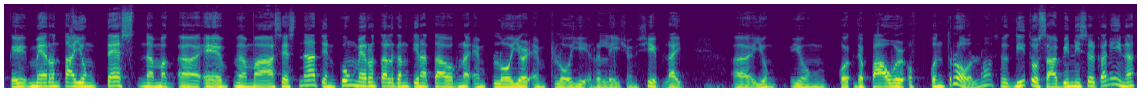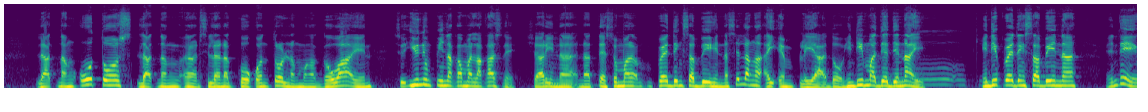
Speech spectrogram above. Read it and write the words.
okay, meron tayong test na mag ah, eh, na ma-assess natin kung meron talagang tinatawag na employer-employee relationship. Like ah, yung yung the power of control, no? So dito sabi ni Sir kanina, lahat ng utos, lahat ng ah, sila nagko-control ng mga gawain. So yun yung pinakamalakas eh, Shari na, na test. So ma- pwedeng sabihin na sila nga ay empleyado, hindi ma-deny. Oo, okay. Hindi pwedeng sabihin na hindi,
